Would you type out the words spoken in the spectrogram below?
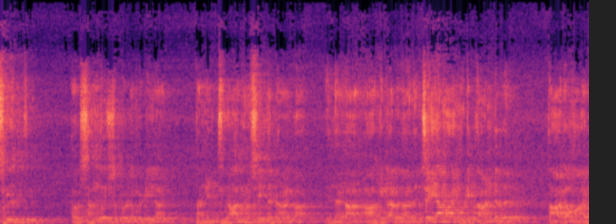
சேர்த்து அவர் சந்தோஷப்படும்படியால் தன்னை தியாகம் செய்த நாள் தான் இந்த நாள். ஆகினால் தான் அது ஜெயமாய் முடித்த ஆண்டவர் தாகமாய்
